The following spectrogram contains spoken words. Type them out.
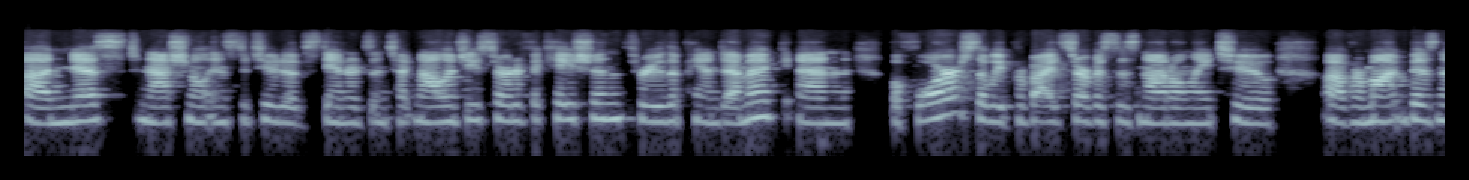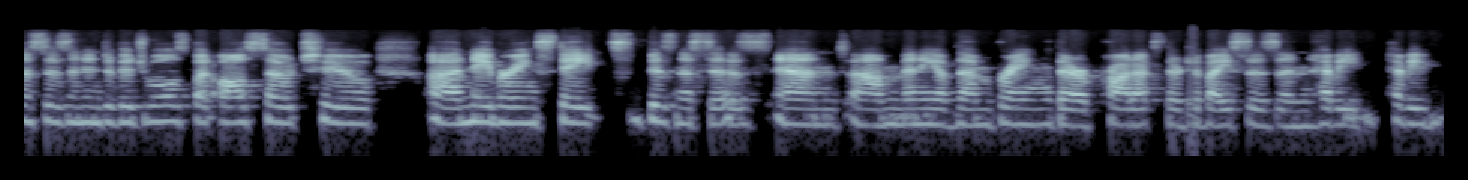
uh, NIST, National Institute of Standards and Technology certification through the pandemic and before. So we provide services not only to uh, Vermont businesses and individuals, but also to uh, neighboring states businesses. And um, many of them bring their products, their devices, and heavy heavy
